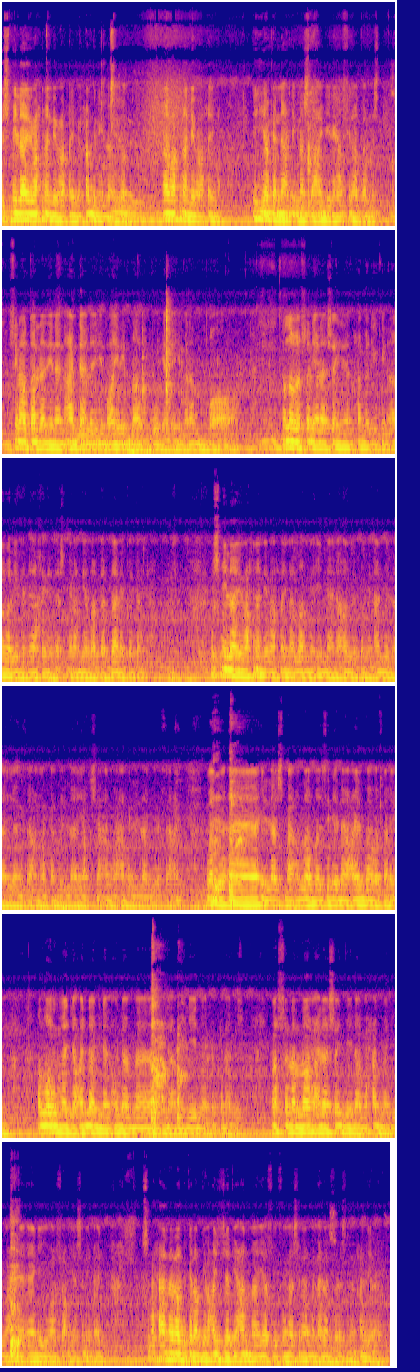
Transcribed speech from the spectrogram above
بسم الله الرحمن الرحيم الحمد لله رب الرحمن الرحيم إياك نعبد ونستعين إلينا الصراط المستقيم صراط الذين أنعمت عليهم غير المغضوب عليهم ولا الضالين اللهم صل على سيدنا محمد في الأولين والآخرين أسمع الله تبارك وتعالى بسم الله الرحمن الرحيم اللهم إنا نعوذ بك من علم ودعاء إلا اسمع. اللهم زدنا علما وفهم اللهم اجعلنا من العلماء العاملين بس وصلى الله على سيدنا محمد وعلى آله وصحبه وسلم. سبحان ربك رب العزة عما يصفون سلام على المرسلين. الحمد لله.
